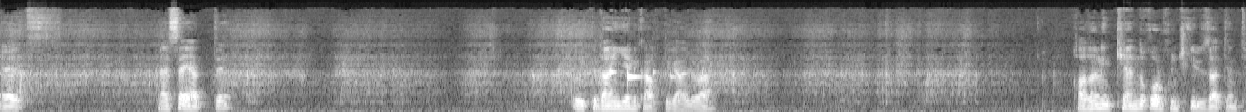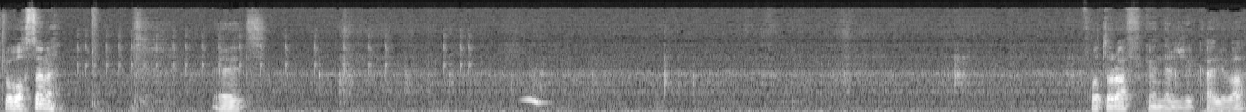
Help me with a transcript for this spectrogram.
Evet. Mesaj attı. Uykudan yeni kalktı galiba. Kadının kendi korkunç gibi zaten tipe baksana. Evet. Fotoğraf gönderecek galiba.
